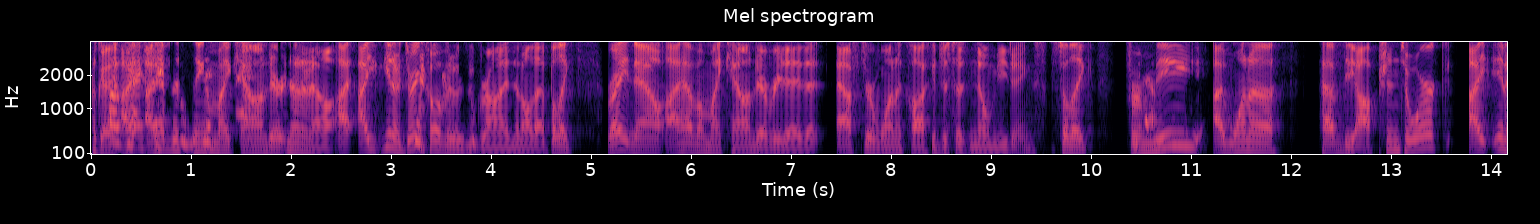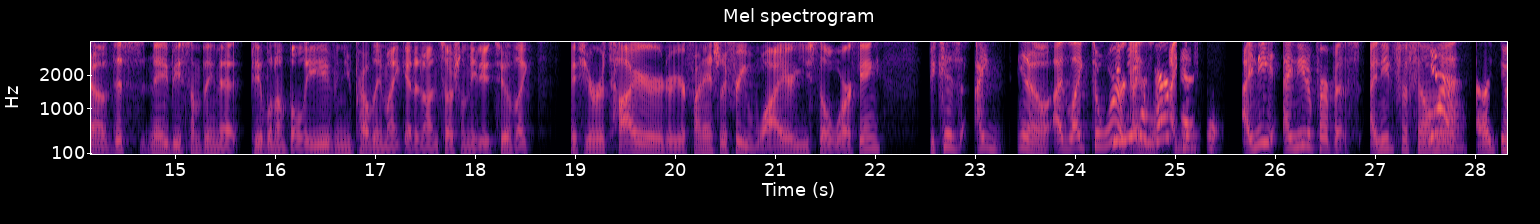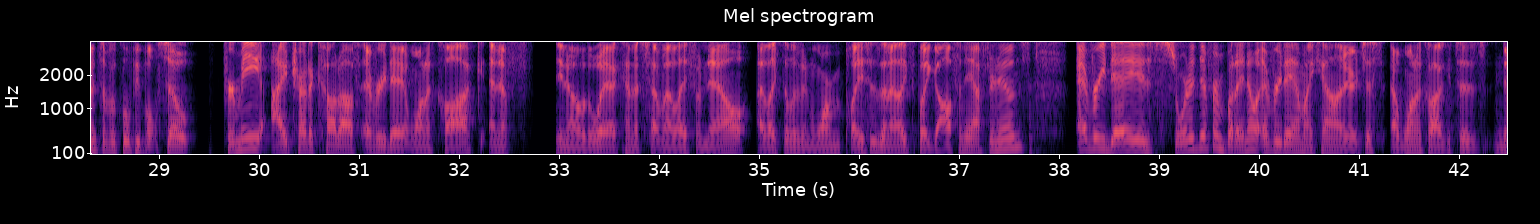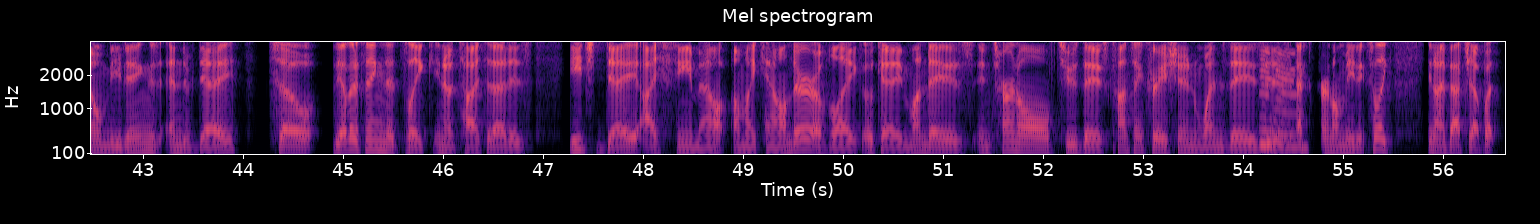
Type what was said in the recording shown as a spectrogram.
Okay, okay. I, I, have this thing on my calendar. No, no, no. I, I, you know, during COVID it was a grind and all that, but like right now, I have on my calendar every day that after one o'clock it just says no meetings. So like for yeah. me, I want to have the option to work. I, you know, this may be something that people don't believe, and you probably might get it on social media too. Of like, if you're retired or you're financially free, why are you still working? Because I, you know, I like to work. I, I, get, I need I need a purpose. I need fulfillment. Yeah. I like doing stuff with cool people. So for me, I try to cut off every day at one o'clock. And if you know the way I kind of set my life up now, I like to live in warm places and I like to play golf in the afternoons. Every day is sort of different, but I know every day on my calendar, just at one o'clock, it says no meetings, end of day. So the other thing that's like you know tied to that is each day I theme out on my calendar of like, okay, Monday is internal, Tuesday is content creation, Wednesdays mm-hmm. is external meeting. So like, you know, I batch up, but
